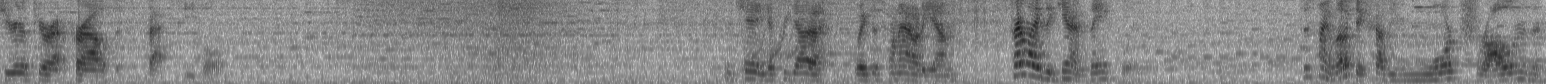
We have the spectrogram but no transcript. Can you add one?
cured of paralysis. That's evil. Okay, guess we gotta wait this one out again. It's paralyzed again, thankfully. This Milotic's causing more problems than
